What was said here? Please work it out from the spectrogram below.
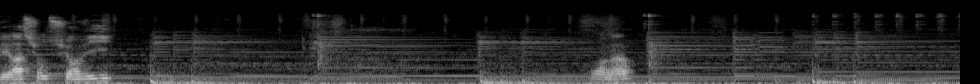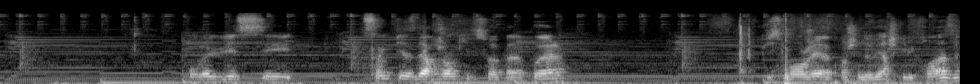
Des rations de survie. Voilà. On va lui laisser 5 pièces d'argent qu'il soit pas à poil. Puisse manger à la prochaine auberge qui les croise.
